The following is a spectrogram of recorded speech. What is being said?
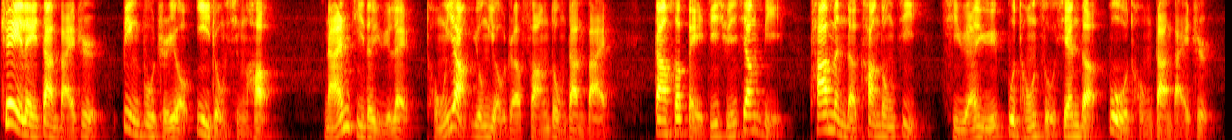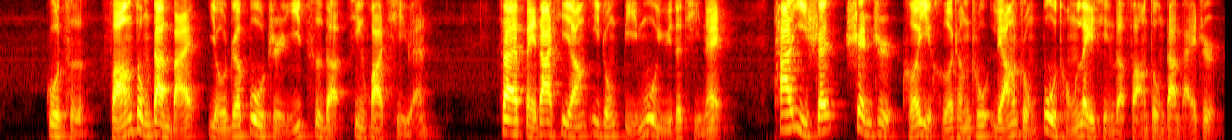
这类蛋白质并不只有一种型号。南极的鱼类同样拥有着防冻蛋白，但和北极熊相比，它们的抗冻剂起源于不同祖先的不同蛋白质，故此防冻蛋白有着不止一次的进化起源。在北大西洋一种比目鱼的体内，它一身甚至可以合成出两种不同类型的防冻蛋白质，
